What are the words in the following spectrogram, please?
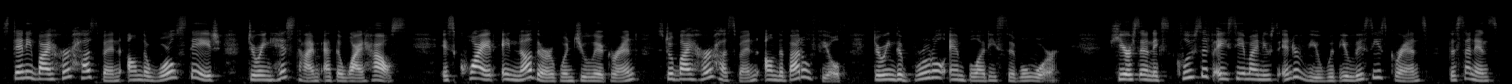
standing by her husband on the world stage during his time at the White House. It's quite another when Julia Grant stood by her husband on the battlefield during the brutal and bloody Civil War. Here's an exclusive ACMI News interview with Ulysses Grant's descendants,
